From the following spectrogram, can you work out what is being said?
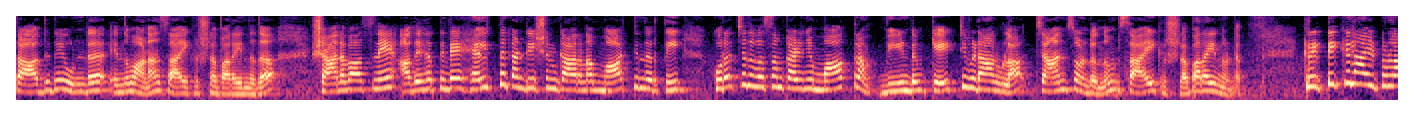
സാധ്യതയുണ്ട് എന്നുമാണ് സായി കൃഷ്ണ പറയുന്നത്. ഷാനവാസിനെ അദ്ദേഹത്തിന്റെ ഹെൽത്ത് കണ്ടീഷൻ കാരണം മാറ്റി നിർത്തി കുറച്ച് ദിവസം കഴിഞ്ഞ് മാത്രം വീണ്ടും കയറ്റിവിടാനുള്ള ചാൻസ് ഉണ്ടെന്നും സായി കൃഷ്ണ പറയുന്നുണ്ട്. ക്രിട്ടിക്കൽ ആയിട്ടുള്ള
